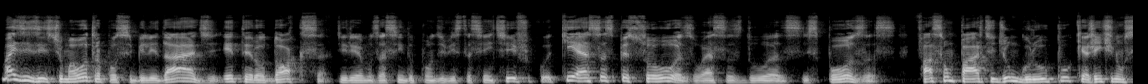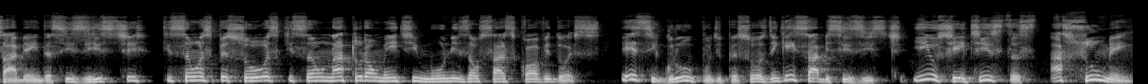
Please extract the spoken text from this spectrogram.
Mas existe uma outra possibilidade heterodoxa, diríamos assim, do ponto de vista científico, que essas pessoas, ou essas duas esposas, façam parte de um grupo que a gente não sabe ainda se existe, que são as pessoas que são naturalmente imunes ao SARS-CoV-2. Esse grupo de pessoas ninguém sabe se existe. E os cientistas assumem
